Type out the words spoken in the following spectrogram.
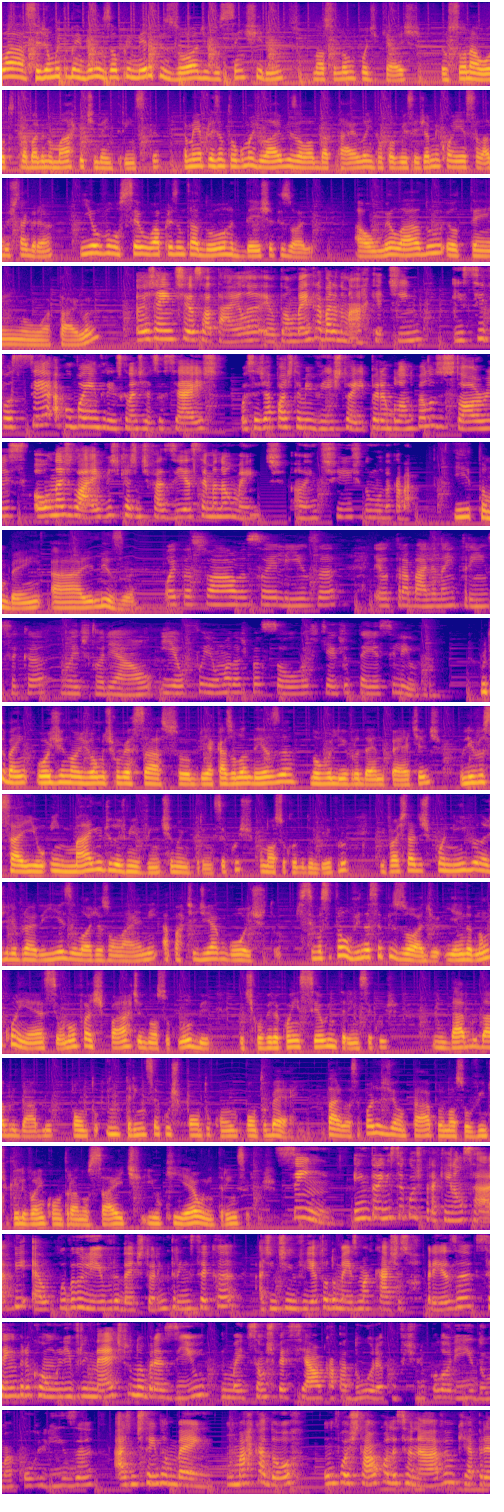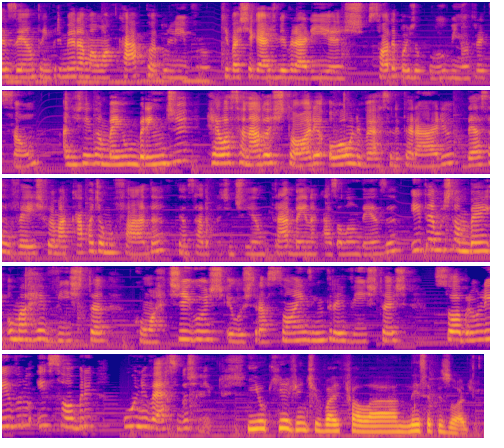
Olá, sejam muito bem-vindos ao primeiro episódio do Sem Shirink, nosso novo podcast. Eu sou Naoto, trabalho no marketing da Intrínseca. Também apresento algumas lives ao lado da Tayla, então talvez você já me conheça lá do Instagram. E eu vou ser o apresentador deste episódio. Ao meu lado eu tenho a Tayla. Oi, gente, eu sou a Tayla, eu também trabalho no marketing. E se você acompanha a Intrínseca nas redes sociais, você já pode ter me visto aí perambulando pelos stories ou nas lives que a gente fazia semanalmente, antes do mundo acabar. E também a Elisa. Oi, pessoal, eu sou Elisa. Eu trabalho na Intrínseca, no editorial, e eu fui uma das pessoas que editei esse livro. Muito bem, hoje nós vamos conversar sobre A Casa Holandesa, novo livro da Anne Patchett. O livro saiu em maio de 2020 no Intrínsecos, o nosso clube do livro, e vai estar disponível nas livrarias e lojas online a partir de agosto. se você está ouvindo esse episódio e ainda não conhece ou não faz parte do nosso clube, eu te convido a conhecer o Intrínsecos em www.intrínsecos.com.br. Tayla, você pode adiantar para o nosso ouvinte o que ele vai encontrar no site e o que é o Intrínsecos? Sim, Intrínsecos, para quem não sabe, é o clube do livro da editora Intrínseca. A gente envia todo mês uma caixa surpresa, sempre com um livro inédito no Brasil, numa edição especial, capa dura, com fitilho colorido, uma cor lisa. A gente tem também um marcador, um postal colecionável que apresenta em primeira mão a capa do livro, que vai chegar às livrarias só depois do clube, em outra edição. A gente tem também um brinde relacionado à história ou ao universo literário. Dessa vez foi uma capa de almofada, pensada para a gente entrar bem na casa holandesa. E temos também uma revista com artigos, ilustrações e entrevistas sobre o livro e sobre o universo dos livros. E o que a gente vai falar nesse episódio?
